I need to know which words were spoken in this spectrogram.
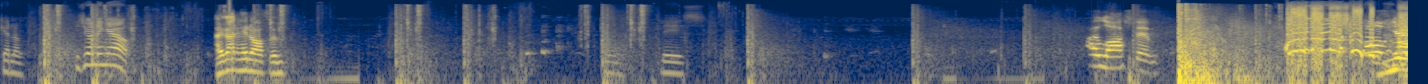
Get him. He's running out. I got hit off him. Please. I lost him. Oh, my God! Oh yeah.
